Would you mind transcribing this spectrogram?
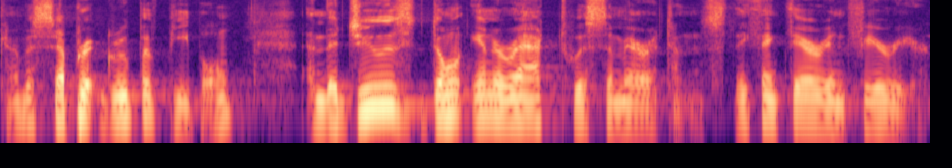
kind of a separate group of people. And the Jews don't interact with Samaritans, they think they're inferior.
